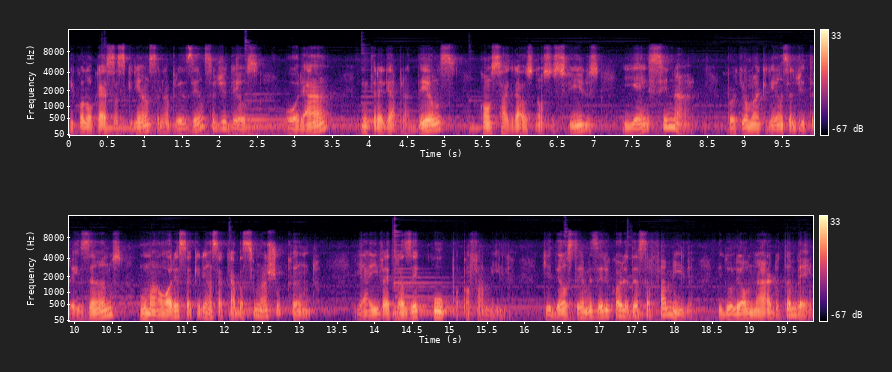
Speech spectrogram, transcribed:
E colocar essas crianças na presença de Deus, orar, entregar para Deus, consagrar os nossos filhos e ensinar. Porque uma criança de três anos, uma hora essa criança acaba se machucando. E aí vai trazer culpa para a família. Que Deus tenha misericórdia dessa família e do Leonardo também.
